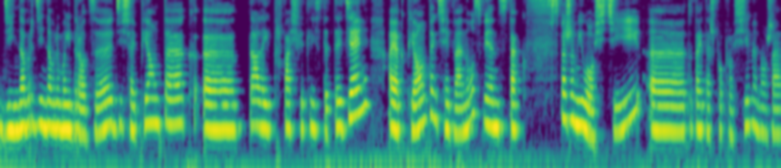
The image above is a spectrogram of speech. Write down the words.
Dzień dobry, dzień dobry moi drodzy. Dzisiaj piątek, e, dalej trwa świetlisty tydzień, a jak piątek, dzisiaj Wenus, więc tak w sferze miłości e, tutaj też poprosimy może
